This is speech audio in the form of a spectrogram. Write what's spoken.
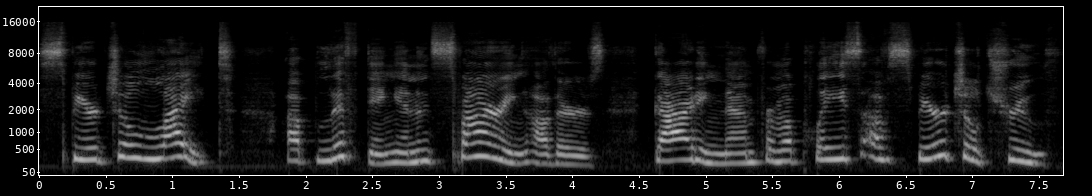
spiritual light, uplifting and inspiring others, guiding them from a place of spiritual truth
